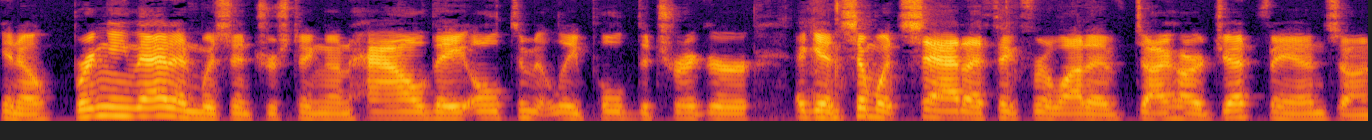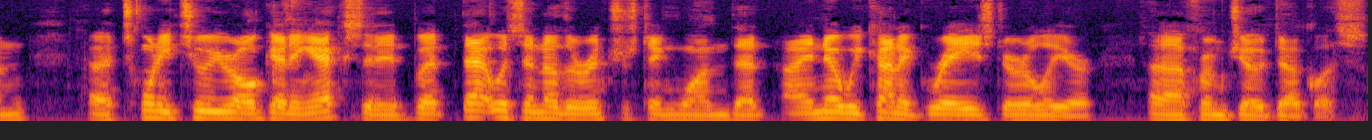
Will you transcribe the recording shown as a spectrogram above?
you know, bringing that in was interesting on how they ultimately pulled the trigger. Again, somewhat sad, I think, for a lot of diehard Jet fans on a 22 year old getting exited, but that was another interesting one that I know we kind of grazed earlier uh, from Joe Douglas.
